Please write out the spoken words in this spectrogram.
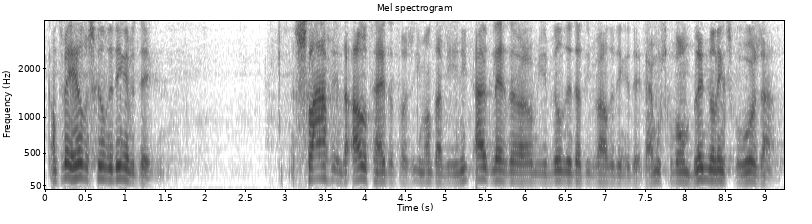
kan twee heel verschillende dingen betekenen. Een slaaf in de oudheid, dat was iemand aan wie je niet uitlegde waarom je wilde dat hij bepaalde dingen deed. Hij moest gewoon blindelings gehoorzamen.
